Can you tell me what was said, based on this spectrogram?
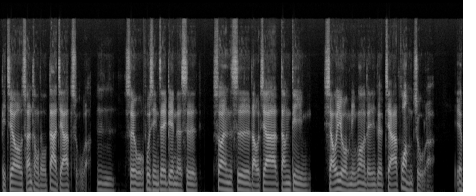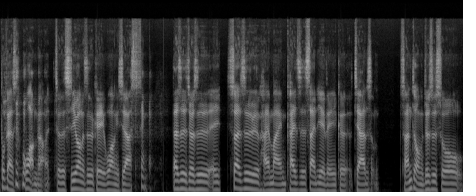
比较传统的大家族啊，嗯，所以我父亲这边的是算是老家当地。小有名望的一个家望主了，也不敢说望啊，就是希望是可以望一下，但是就是哎、欸，算是还蛮开枝散叶的一个家什么。传统就是说，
